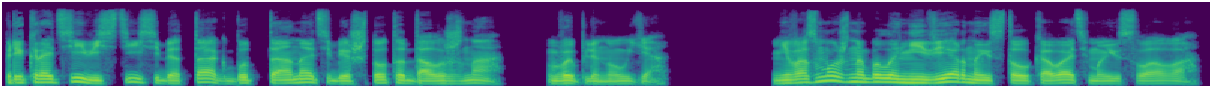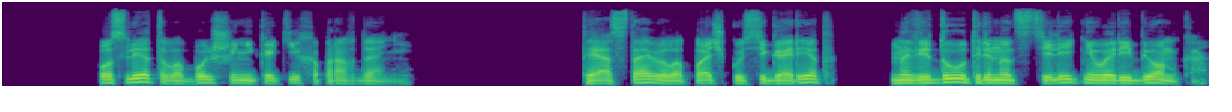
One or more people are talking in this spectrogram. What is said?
Прекрати вести себя так, будто она тебе что-то должна, выплюнул я. Невозможно было неверно истолковать мои слова. После этого больше никаких оправданий. Ты оставила пачку сигарет на виду у 13-летнего ребенка.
